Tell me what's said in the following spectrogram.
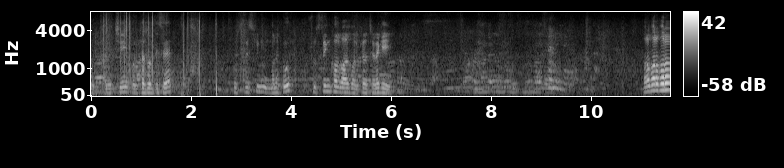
পরীক্ষা নিচ্ছি পরীক্ষা চলতেছে। মানে খুব সুশৃঙ্খলভাবে পরীক্ষা হচ্ছে নাকি? পড়ো পড়ো পড়ো।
